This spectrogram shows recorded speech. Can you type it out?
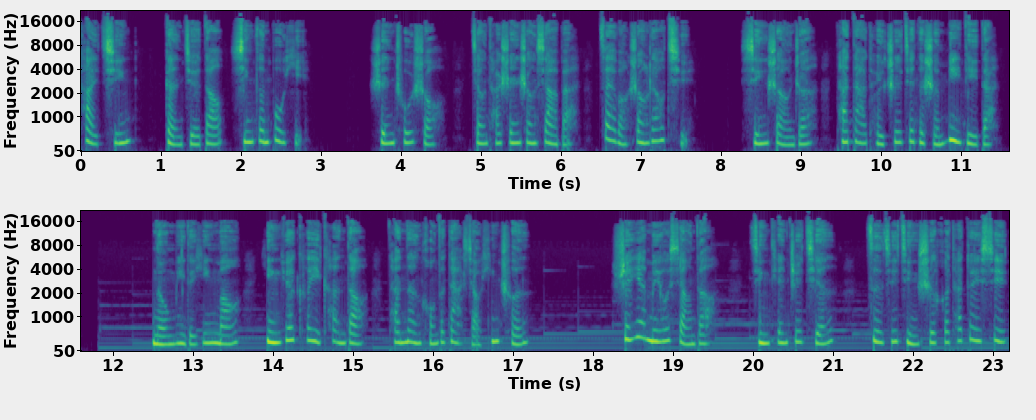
凯晴感觉到兴奋不已，伸出手将他身上下摆再往上撩起，欣赏着他大腿之间的神秘地带，浓密的阴毛隐约可以看到他嫩红的大小阴唇。谁也没有想到，今天之前自己仅是和他对戏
